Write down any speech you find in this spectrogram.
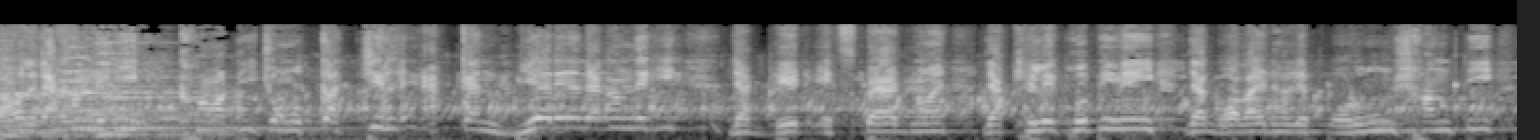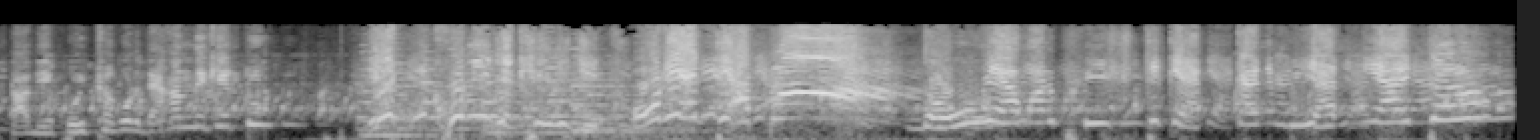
তাহলে দেখান দেখি খাঁটি চমৎকার চিল এক ক্যান বিয়ার এনে দেখান দেখি। যা ডেট এক্সপায়ার্ড নয় যা খেলে ক্ষতি নেই যা গলায় ঢালে পরম শান্তি তা দিয়ে পরীক্ষা করে দেখান দেখি একটু। এক্ষুনি দেখিয়ে দিচ্ছি। ওরে চাপা! দৌড়ে আমার ফ্রিজ থেকে এক ক্যান বিয়ার নিয়ে আয় তো।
